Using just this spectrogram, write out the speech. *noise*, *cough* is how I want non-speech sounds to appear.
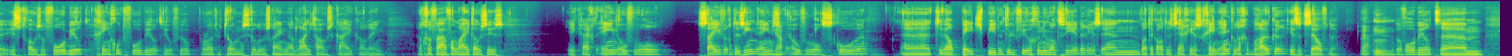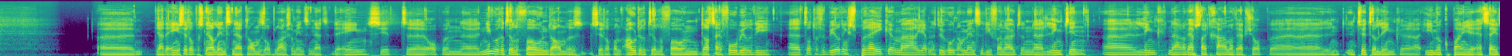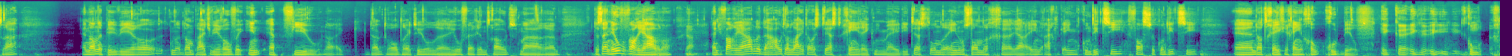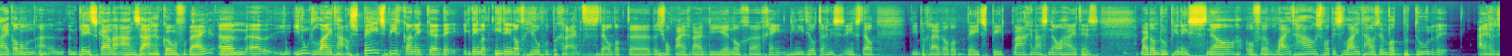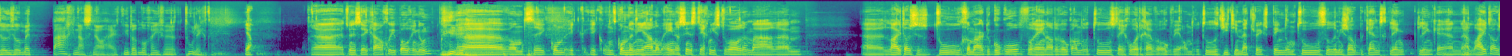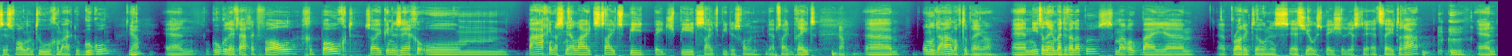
is trouwens een voorbeeld, geen goed voorbeeld. Heel veel product owners zullen waarschijnlijk naar Lighthouse kijken. Alleen het gevaar van Lighthouse is, je krijgt één overall cijfer te zien, één ja. overall score. Uh, terwijl PageSpeed natuurlijk veel genuanceerder is. En wat ik altijd zeg is, geen enkele gebruiker is hetzelfde. Ja. *clears throat* Bijvoorbeeld, um, uh, ja, de een zit op een snel internet, de ander op langzaam internet. De een zit uh, op een uh, nieuwere telefoon, de ander zit op een oudere telefoon. Dat zijn voorbeelden die tot de verbeelding spreken. Maar je hebt natuurlijk ook nog mensen die vanuit een LinkedIn-link naar een website gaan, een webshop, een, een Twitter-link, e-mailcampagne, et cetera. En dan, heb je weer, dan praat je weer over in-app view. Nou, ik duik er al direct heel, heel ver in trouwens, maar er zijn heel veel variabelen. Ja. En die variabelen, daar houdt een Lighthouse-test geen rekening mee. Die test onder één omstandig, uh, ja, één, eigenlijk één conditie, vaste conditie. En dat geeft je geen go goed beeld. Ik, uh, ik, kom gelijk al een, een breed scala aan zaken komen voorbij. Um, uh, je, je, noemt Lighthouse. PageSpeed kan ik... Uh, de, ik denk dat iedereen dat heel goed begrijpt. Stel dat de shop-eigenaar die, nog, geen, die niet heel technisch is ingesteld... die begrijpt wel dat PageSpeed pagina snelheid is. Maar dan roep je ineens snel of Lighthouse. Wat is Lighthouse en wat bedoelen we eigenlijk sowieso met paginasnelheid. Kun je dat nog even toelichten? Ja. Uh, tenminste, ik ga een goede poging doen. *laughs* Ja. Uh, want ik, kom, ik, ik ontkom er niet aan om enigszins technisch te worden. Maar um, uh, Lighthouse is een tool gemaakt door Google. Voorheen hadden we ook andere tools. Tegenwoordig hebben we ook weer andere tools. GT Metrics, Pingdom Tools zullen misschien ook bekend klink, klinken. En ja. Lighthouse is vooral een tool gemaakt door Google. Ja. En Google heeft eigenlijk vooral gepoogd, zou je kunnen zeggen, om paginasnelheid, site speed, page speed, site speed is gewoon website breed, ja. uh, onder de aandacht te brengen. En niet alleen bij developers, maar ook bij uh, product owners, SEO-specialisten, et cetera. *clears throat* en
